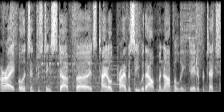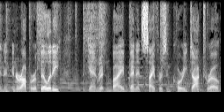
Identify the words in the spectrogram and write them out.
All right. Well, it's interesting stuff. Uh, it's titled Privacy Without Monopoly Data Protection and Interoperability again written by Bennett Cyphers and Cory Doctorow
